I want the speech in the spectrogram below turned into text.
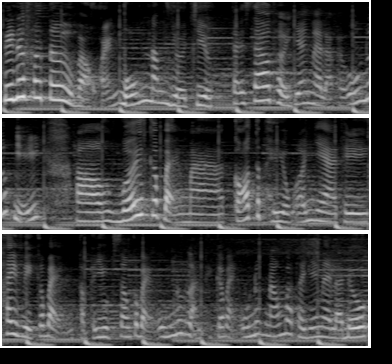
Ly nước thứ tư vào khoảng 4 5 giờ chiều. Tại sao thời gian này là phải uống nước nhỉ? À, với các bạn mà có tập thể dục ở nhà thì thay vì các bạn tập thể dục xong các bạn uống nước lạnh thì các bạn uống nước nóng vào thời gian này là được.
